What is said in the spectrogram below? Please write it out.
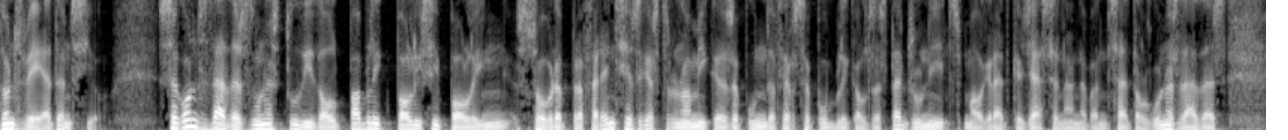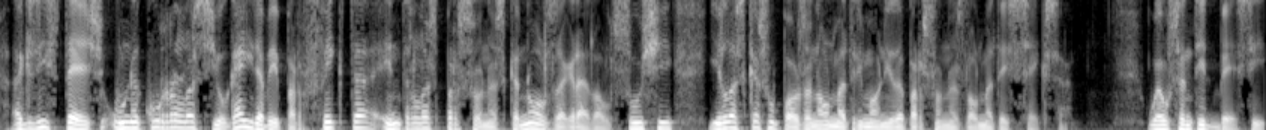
Doncs bé, atenció. Segons dades d'un estudi del Public Policy Polling sobre preferències gastronòmiques a punt de fer-se públic als Estats Units, malgrat que ja se n'han avançat algunes dades, existeix una correlació gairebé perfecta entre les persones que no els agrada el sushi i les que suposen el matrimoni de persones del mateix sexe. Ho heu sentit bé, sí.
